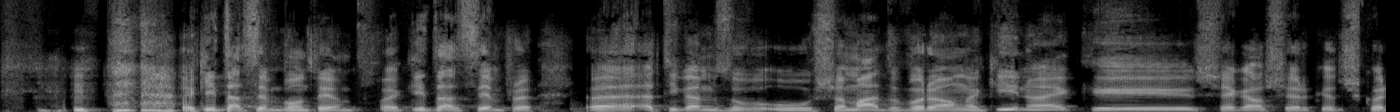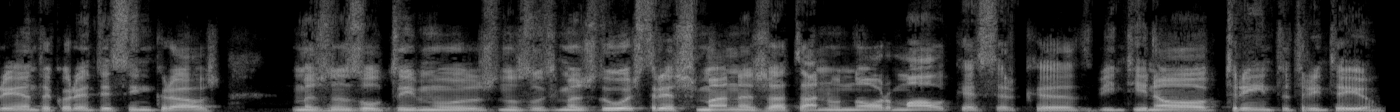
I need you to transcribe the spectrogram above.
aqui está sempre bom tempo. Aqui está sempre. Uh, tivemos o, o, chamado verão aqui, não é? Que chega aos cerca dos 40, 45 graus, mas nos últimos, nas últimas duas, três semanas já está no normal, que é cerca de 29, 30, 31.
